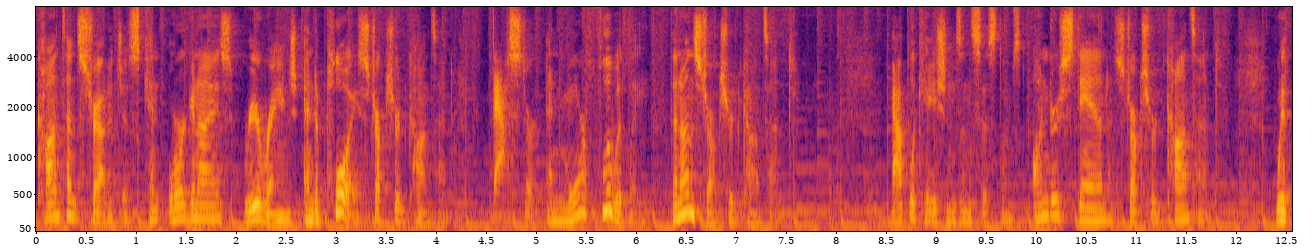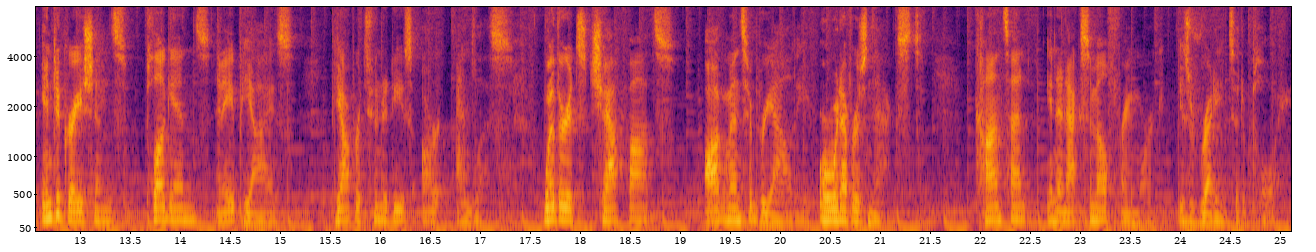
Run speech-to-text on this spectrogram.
content strategists can organize, rearrange, and deploy structured content faster and more fluidly than unstructured content applications and systems understand structured content. With integrations, plugins, and APIs, the opportunities are endless. Whether it's chatbots, augmented reality, or whatever's next, content in an XML framework is ready to deploy.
